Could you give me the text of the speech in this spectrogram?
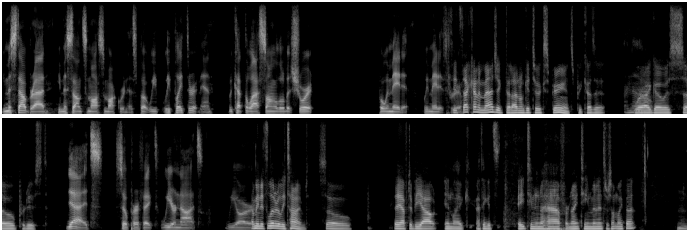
You missed out, Brad. You missed out on some awesome awkwardness, but we we played through it, man. We cut the last song a little bit short, but we made it. We made it See, through. it's that kind of magic that I don't get to experience because it where I go is so produced. Yeah, it's so perfect. We are not. We are. I mean, it's literally timed. So they have to be out in like, I think it's 18 and a half or 19 minutes or something like that. Hmm.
